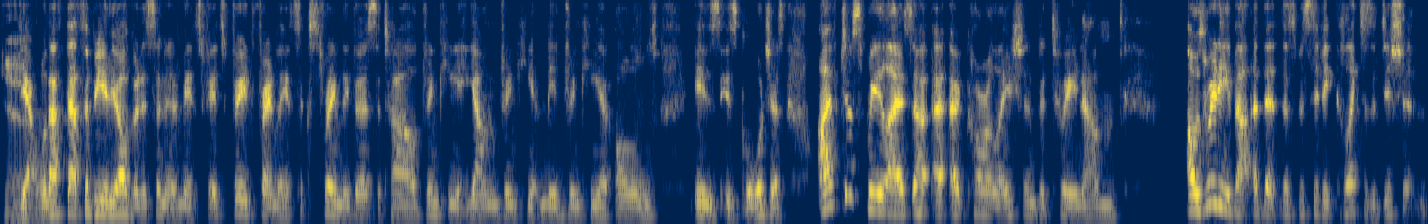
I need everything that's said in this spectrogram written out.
Yeah. Yeah, well, that's that's the beauty of it, isn't it? I mean, it's it's food friendly. It's extremely versatile. Drinking it young, drinking it mid, drinking it old is is gorgeous. I've just realised a, a, a correlation between. Um, I was reading about the, the specific collector's edition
